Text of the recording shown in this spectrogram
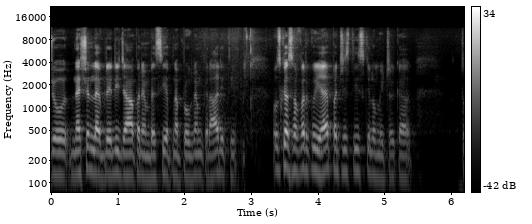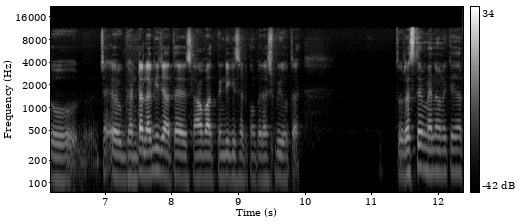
جو نیشنل لائبریری جہاں پر ایمبیسی اپنا پروگرام کرا رہی تھی، اس کا سفر کوئی ہے پچیس تیس کلو میٹر کا؟ تو گھنٹہ لگ ہی جاتا ہے، اسلام آباد پنڈی کی سڑکوں پہ رش بھی ہوتا ہے۔ تو رستے میں میں نے انہیں کہا، یار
